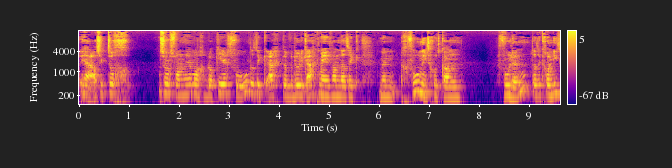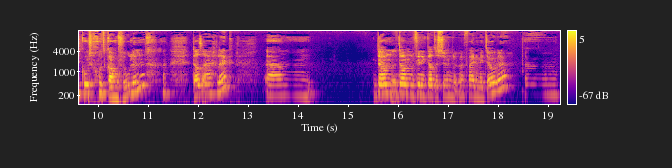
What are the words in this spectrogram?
ja, als ik toch een soort van helemaal geblokkeerd voel, dat ik eigenlijk, dat bedoel ik eigenlijk mee van dat ik mijn gevoel niet goed kan voelen. Dat ik gewoon niet goed, goed kan voelen. dat eigenlijk. Um, dan, dan vind ik dat dus een, fijne methode. Um,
